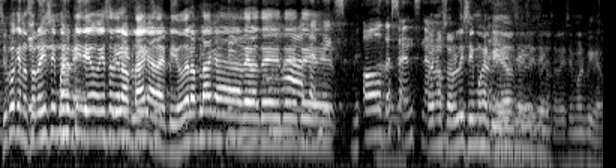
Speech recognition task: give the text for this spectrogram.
Sí, porque nosotros hicimos el video ese de la plaga, el video de la plaga de... de, de, de- Ah, that de- makes all the sense now. pues nosotros le hicimos el video, sí, sí, sí, nosotros hicimos el video.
